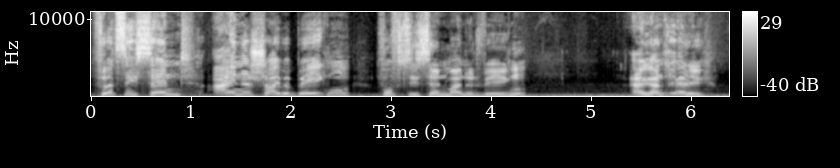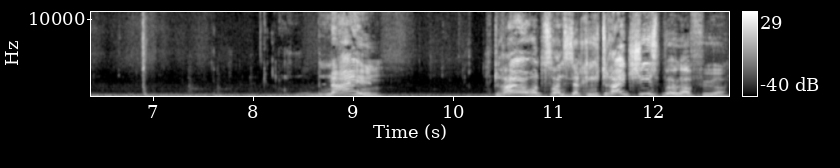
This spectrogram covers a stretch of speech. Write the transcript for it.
40 Cent, eine Scheibe Bacon, 50 Cent meinetwegen. Ja, ganz ehrlich. Nein. 3,20 Euro, da kriege ich drei Cheeseburger für.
